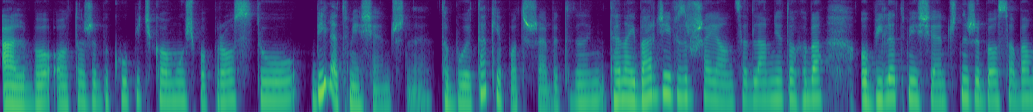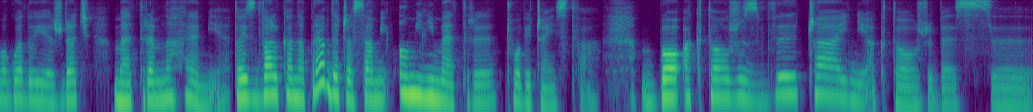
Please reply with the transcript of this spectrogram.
Albo o to, żeby kupić komuś po prostu bilet miesięczny. To były takie potrzeby, te, te najbardziej wzruszające dla mnie to chyba o bilet miesięczny, żeby osoba mogła dojeżdżać metrem na chemię. To jest walka naprawdę czasami o milimetry człowieczeństwa, bo aktorzy, zwyczajni aktorzy bez y,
